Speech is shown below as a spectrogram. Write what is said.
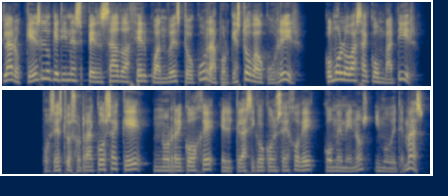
claro, ¿qué es lo que tienes pensado hacer cuando esto ocurra? Porque esto va a ocurrir. ¿Cómo lo vas a combatir? Pues esto es otra cosa que no recoge el clásico consejo de come menos y muévete más.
